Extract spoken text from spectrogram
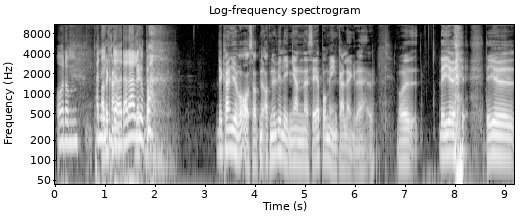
Och de panikdödade det- allihopa. Det kan ju vara så att nu, att nu vill ingen se på minkar längre. Och det är ju, det är ju,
